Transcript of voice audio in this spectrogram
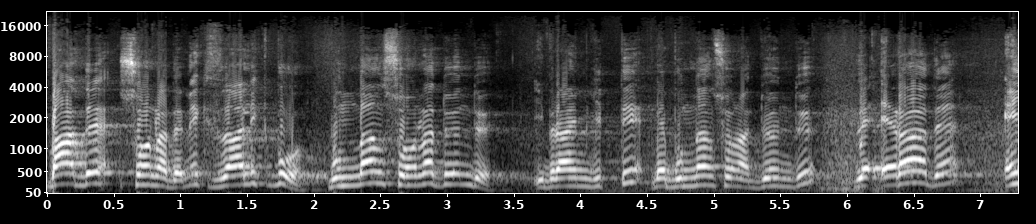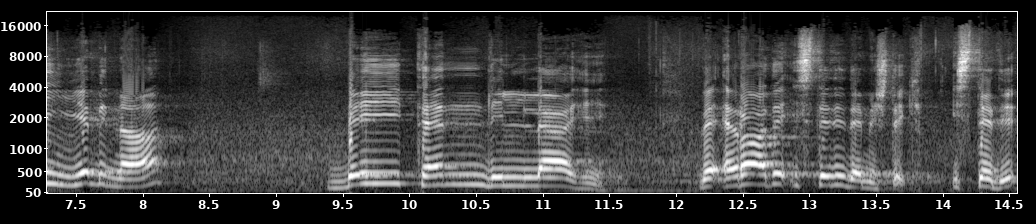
Ba'de sonra demek. Zalik bu. Bundan sonra döndü. İbrahim gitti ve bundan sonra döndü. Ve erade en yebna beyten lillahi. Ve erade istedi demiştik. İstedi.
